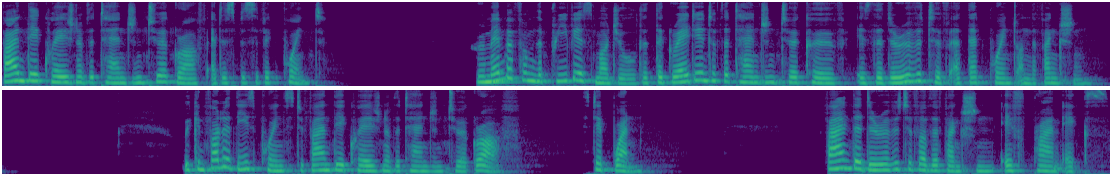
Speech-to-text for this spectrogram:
Find the equation of the tangent to a graph at a specific point. Remember from the previous module that the gradient of the tangent to a curve is the derivative at that point on the function. We can follow these points to find the equation of the tangent to a graph. Step 1. Find the derivative of the function f prime x.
